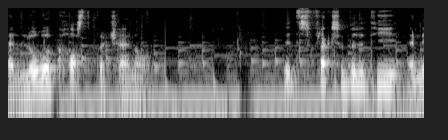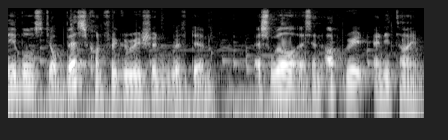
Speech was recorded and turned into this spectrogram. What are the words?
at lower cost per channel. Its flexibility enables your best configuration with them, as well as an upgrade anytime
